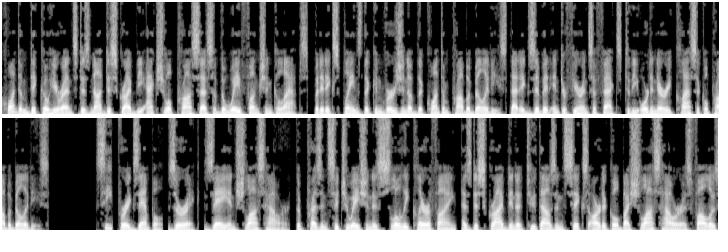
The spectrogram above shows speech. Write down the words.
Quantum decoherence does not describe the actual process of the wave function collapse, but it explains the conversion of the quantum probabilities that exhibit interference effects to the ordinary classical probabilities. See, for example, Zurek, Zeh and Schlosshauer. The present situation is slowly clarifying, as described in a 2006 article by Schlosshauer as follows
